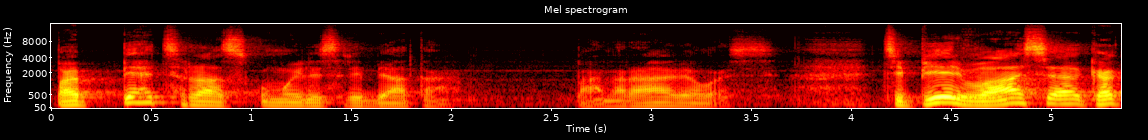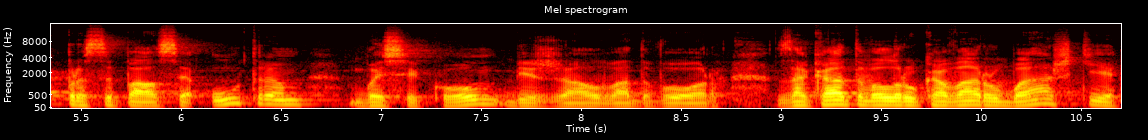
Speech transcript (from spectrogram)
По пять раз умылись ребята. Понравилось. Теперь Вася, как просыпался утром, босиком бежал во двор, закатывал рукава рубашки,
